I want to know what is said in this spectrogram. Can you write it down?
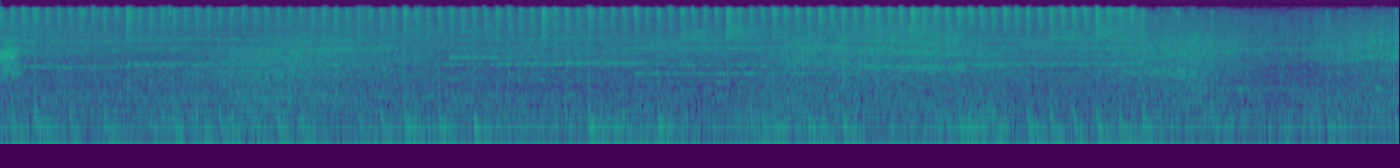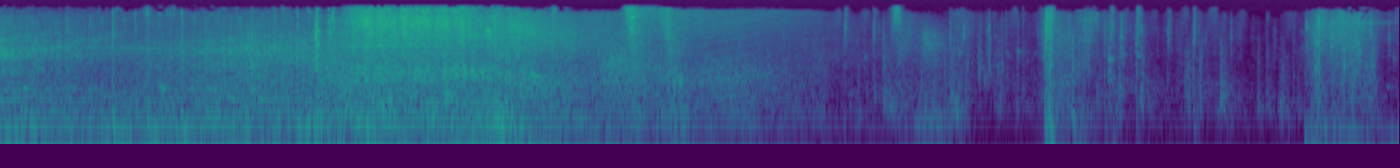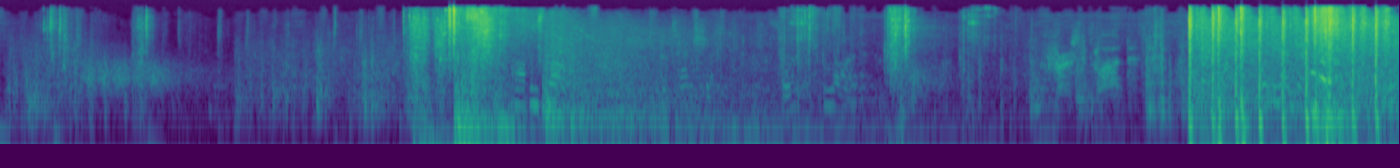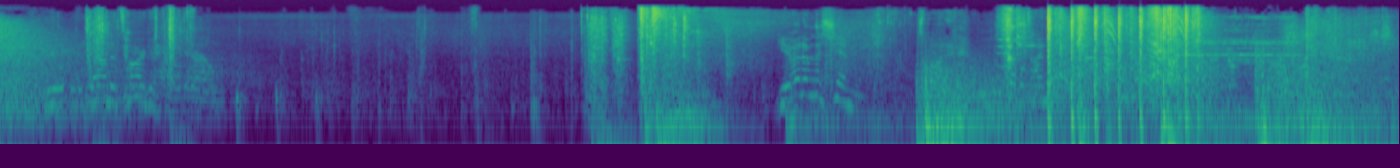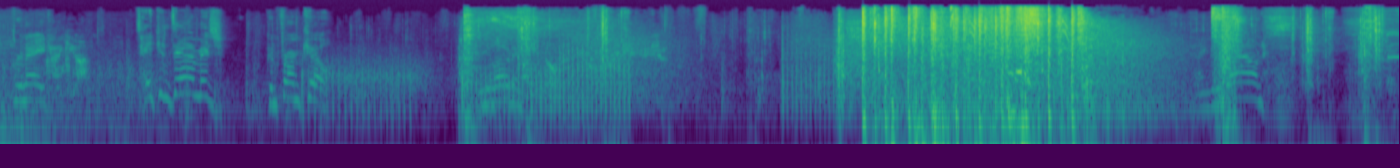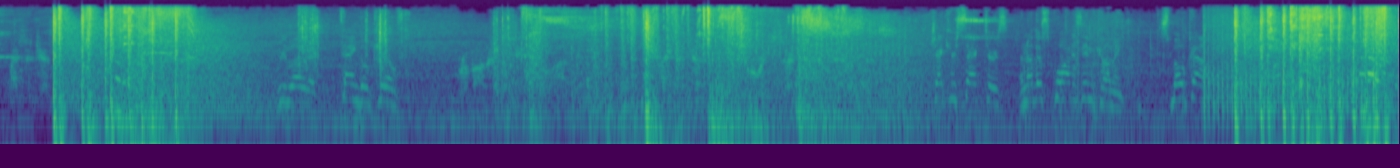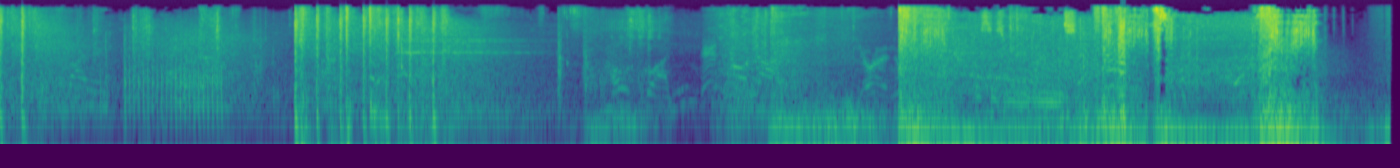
Popping smoke. Attention. First blood. First blood. Down to target. Down. Giving him the chimney. Spotted. Double time. Grenade. Taking damage. Confirm kill. Reloading. Tango killed. Check your sectors. Another squad is incoming. Smoke out. Whole squad. It's go time. You're the new. This is where it ends.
